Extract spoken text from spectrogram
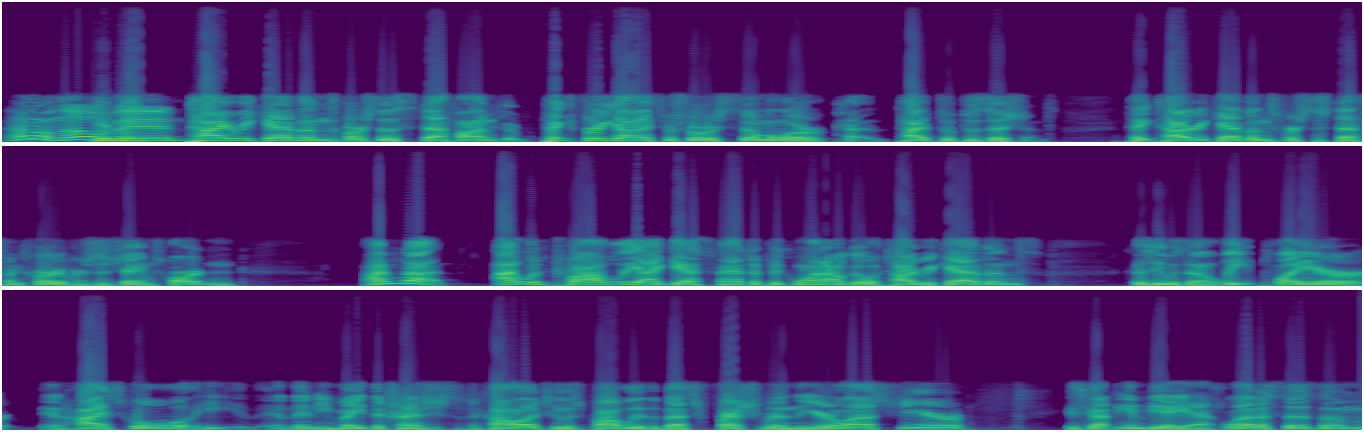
I don't know, Give man. Tyreke Evans versus Stefan. Pick three guys who are sort of similar types of positions. Take Tyreke Evans versus Stephen Curry versus James Harden. I'm not, I would probably, I guess if I had to pick one, I'll go with Tyreke Evans because he was an elite player in high school, He and then he made the transition to college. He was probably the best freshman in the year last year. He's got NBA athleticism.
